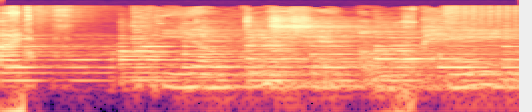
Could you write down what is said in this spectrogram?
Yo, this shit OP.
